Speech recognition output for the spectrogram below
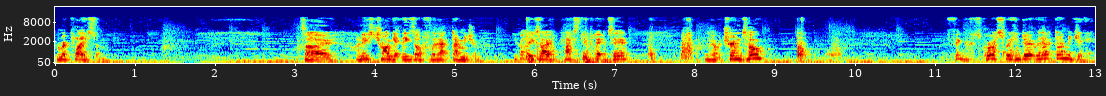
and replace them. So I need to try and get these off without damaging them. You've got these low plastic clips here. We have a trim tool. Fingers crossed we can do it without damaging it.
